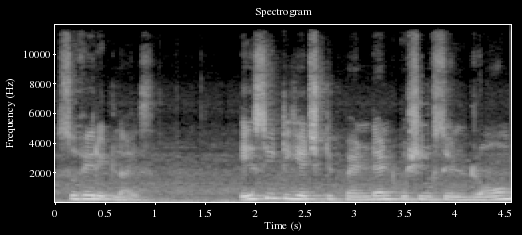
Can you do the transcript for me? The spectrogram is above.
So here it lies ACTH dependent Cushing syndrome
